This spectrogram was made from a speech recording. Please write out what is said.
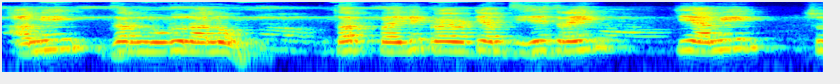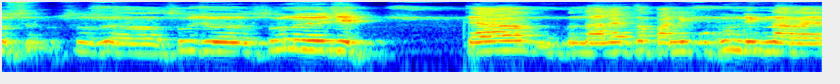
आम्ही जर निवडून आलो तर पहिली प्रायोरिटी आमची हेच राहील की आम्ही सु सु- सुनियोजित त्या नाल्याचं पाणी कुठून निघणार आहे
